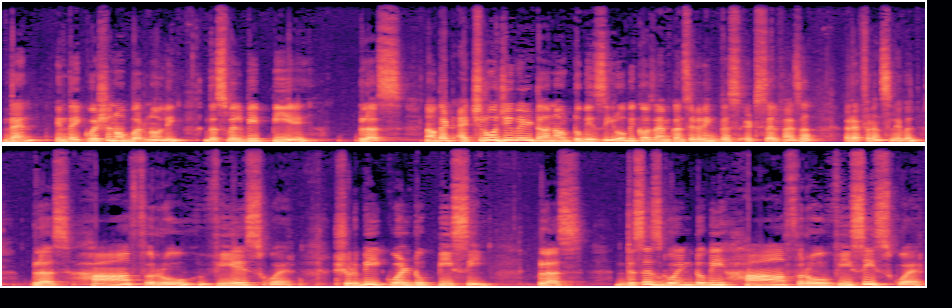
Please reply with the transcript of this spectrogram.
then in the equation of Bernoulli, this will be PA plus. Now that H rho G will turn out to be 0 because I am considering this itself as a reference level plus half rho VA square should be equal to PC plus this is going to be half rho Vc square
